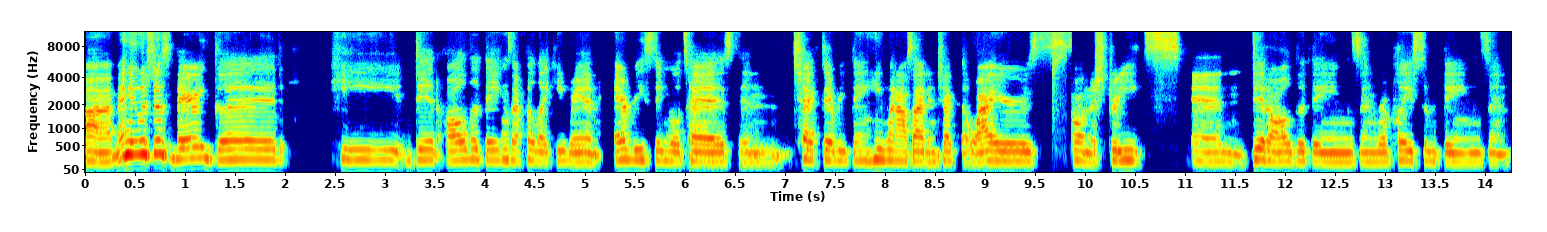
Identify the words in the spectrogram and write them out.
Um, and he was just very good. He did all the things. I feel like he ran every single test and checked everything. He went outside and checked the wires on the streets and did all the things and replaced some things and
